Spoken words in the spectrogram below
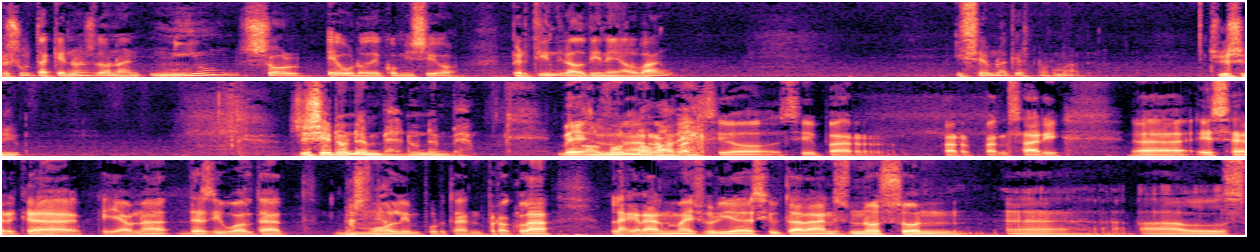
resulta que no ens donen ni un sol euro de comissió per tindre el diner al banc, i sembla que és normal. Sí, sí. Sí, sí, no anem bé, no anem bé. Bé, El és món una no va bé. reflexió, sí, per, per pensar-hi. Eh, és cert que, que hi ha una desigualtat Bestial. molt important, però clar, la gran majoria de ciutadans no són eh, els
